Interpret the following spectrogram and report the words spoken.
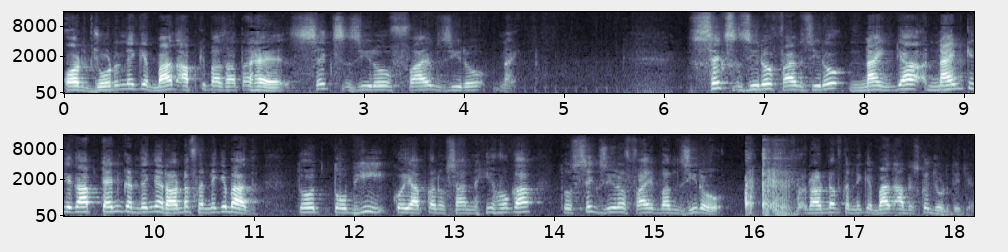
और जोड़ने के बाद आपके पास आता है six zero five zero nine six zero five zero nine या नाइन की जगह आप टेन कर देंगे राउंड ऑफ़ करने के बाद तो तो भी कोई आपका नुकसान नहीं होगा। तो six zero five one zero round off करने के बाद आप इसको जोड़ दीजिए।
